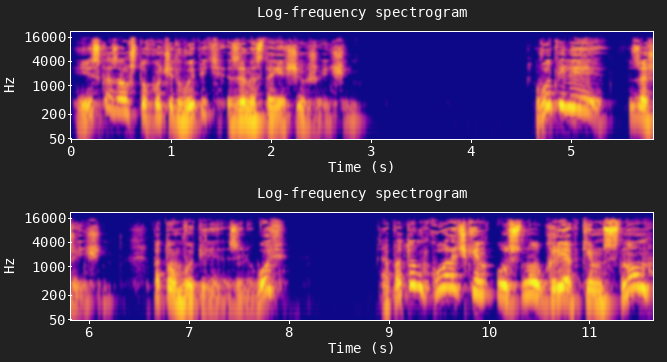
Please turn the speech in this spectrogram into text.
и сказал, что хочет выпить за настоящих женщин. Выпили за женщин, потом выпили за любовь, а потом Корочкин уснул крепким сном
